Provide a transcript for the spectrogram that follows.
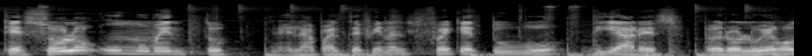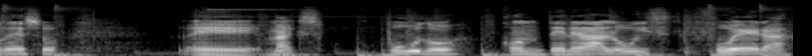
que solo un momento en la parte final fue que tuvo Diares pero luego de eso eh, Max pudo contener a Luis fuera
